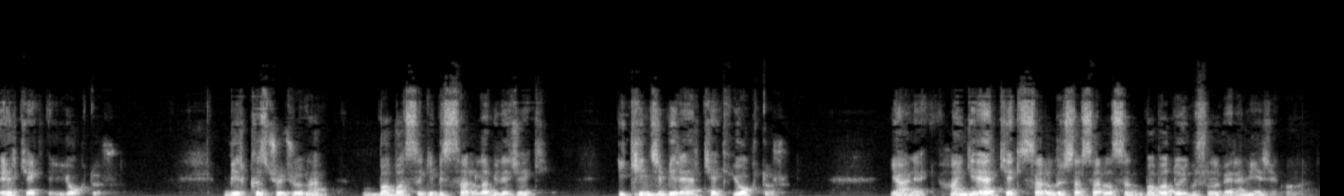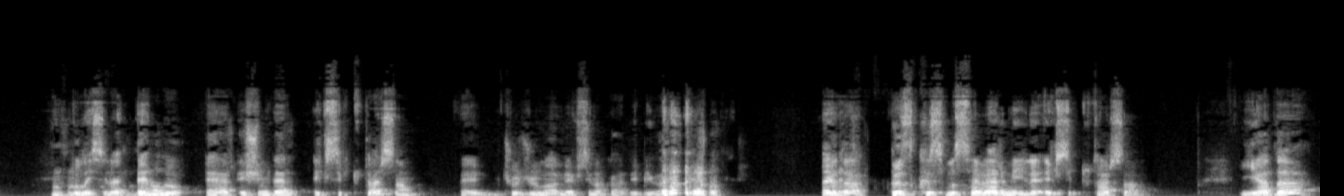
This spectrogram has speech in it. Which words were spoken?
erkek yoktur. Bir kız çocuğuna babası gibi sarılabilecek ikinci bir erkek yoktur. Yani hangi erkek sarılırsa sarılsın baba duygusunu veremeyecek ona. Dolayısıyla ben onu eğer eşimden eksik tutarsam e, çocuğuma nefsin akar diye bir. Ya Evet. da kız kısmı sever mi ile eksik tutarsam ya da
